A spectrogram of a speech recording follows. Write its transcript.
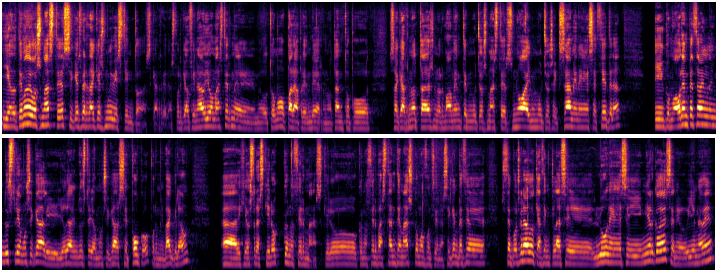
y el tema de los másters sí que es verdad que es muy distinto a las carreras, porque al final yo máster me, me lo tomo para aprender, no tanto por sacar notas. Normalmente en muchos másters no hay muchos exámenes, etc. Y como ahora empezaba en la industria musical y yo de la industria musical sé poco por mi background, Ah, dije, ostras, quiero conocer más, quiero conocer bastante más cómo funciona. Así que empecé este posgrado que hacen clase lunes y miércoles en el IMB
